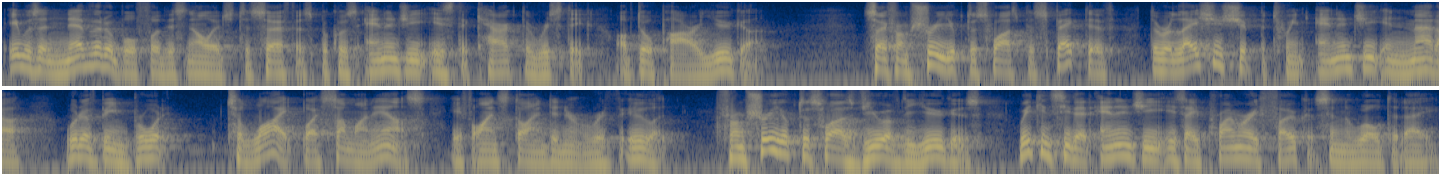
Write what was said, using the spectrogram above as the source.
it was inevitable for this knowledge to surface because energy is the characteristic of Dwapara Yuga. So from Sri Yukteswar's perspective, the relationship between energy and matter would have been brought to light by someone else if Einstein didn't reveal it. From Sri Yukteswar's view of the Yugas, we can see that energy is a primary focus in the world today.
